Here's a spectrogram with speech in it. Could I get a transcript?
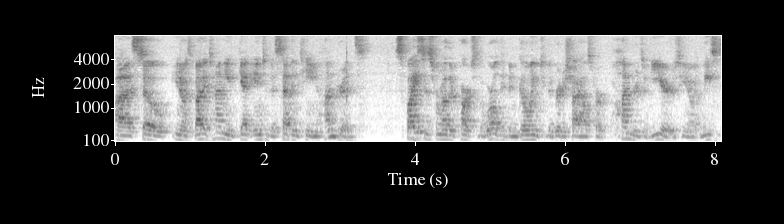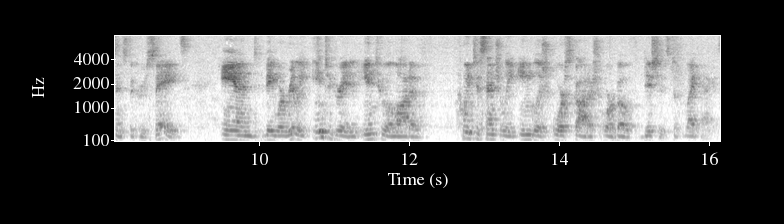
Uh, so, you know, by the time you get into the 1700s, spices from other parts of the world had been going to the British Isles for hundreds of years, you know, at least since the Crusades, and they were really integrated into a lot of quintessentially English or Scottish or both dishes, like haggis.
